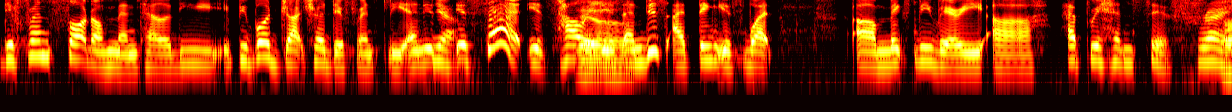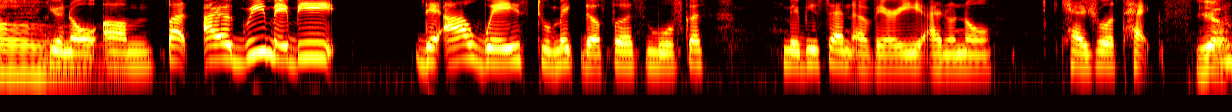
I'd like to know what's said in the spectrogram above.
different sort of mentality. People judge her differently, and it's Yeah. it's sad. It's how it is, and this I think is what uh, makes me very uh, apprehensive. Right. Oh. You know. Um. But I agree. Maybe there are ways to make the first move because maybe send a very I don't know casual text. Yeah.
